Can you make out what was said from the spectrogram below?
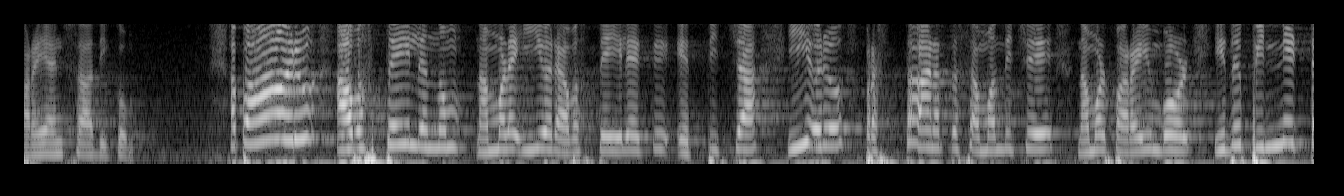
പറയാൻ സാധിക്കും. അപ്പോൾ ആ ഒരു അവസ്ഥയിൽ നിന്നും നമ്മളെ ഈ ഒരു അവസ്ഥയിലേക്ക് എത്തിച്ച ഈ ഒരു പ്രസ്ഥാനത്തെ സംബന്ധിച്ച് നമ്മൾ പറയുമ്പോൾ ഇത് പിന്നിട്ട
